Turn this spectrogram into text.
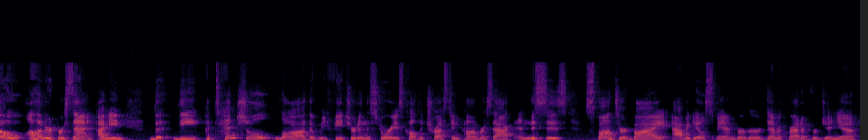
Oh, 100%. I mean, the the potential law that we featured in the story is called the Trust in Congress Act, and this is sponsored by Abigail Spanberger, Democrat of Virginia.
